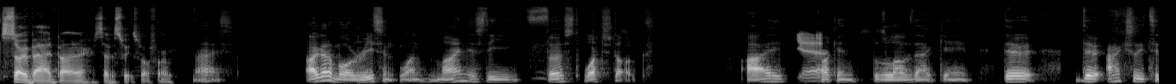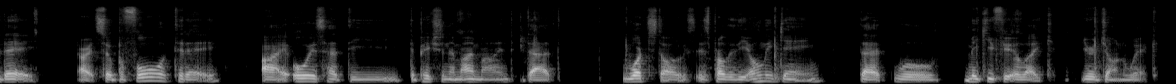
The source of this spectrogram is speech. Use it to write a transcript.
so bad, but I know, just have a sweet spot for them. Nice. I got a more recent one. Mine is the first Watch Dogs. I yeah. fucking love that game. They're they're actually today. All right, so before today, I always had the depiction in my mind that Watch Dogs is probably the only game that will make you feel like you're John Wick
